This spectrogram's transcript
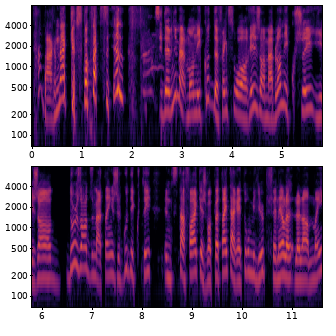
tabarnak, que c'est pas facile! C'est devenu ma- mon écoute de fin de soirée. Genre, ma blonde est couchée, il est genre 2 heures du matin, j'ai le goût d'écouter une petite affaire que je vais peut-être arrêter au milieu puis finir le, le lendemain.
